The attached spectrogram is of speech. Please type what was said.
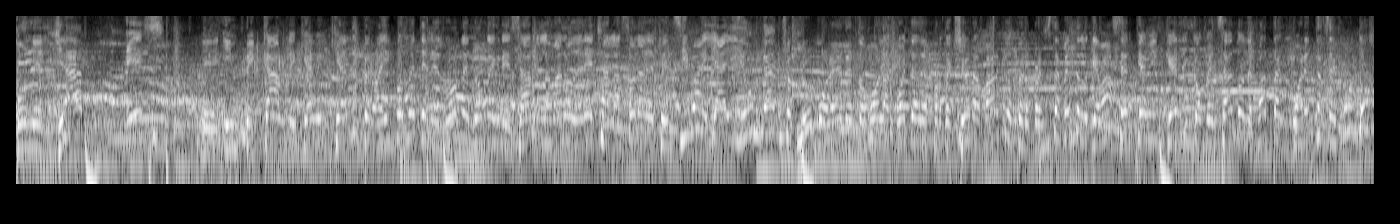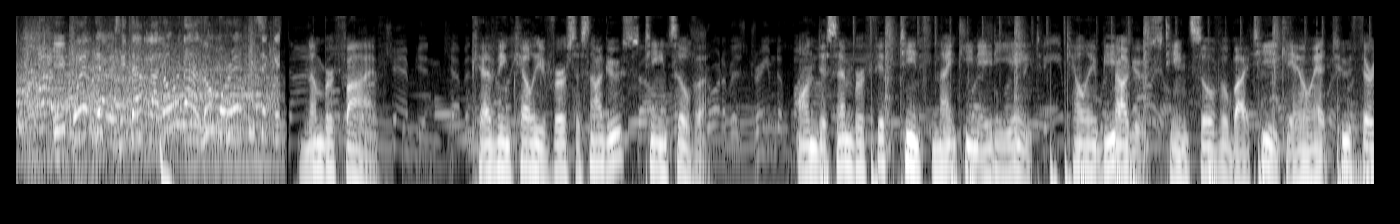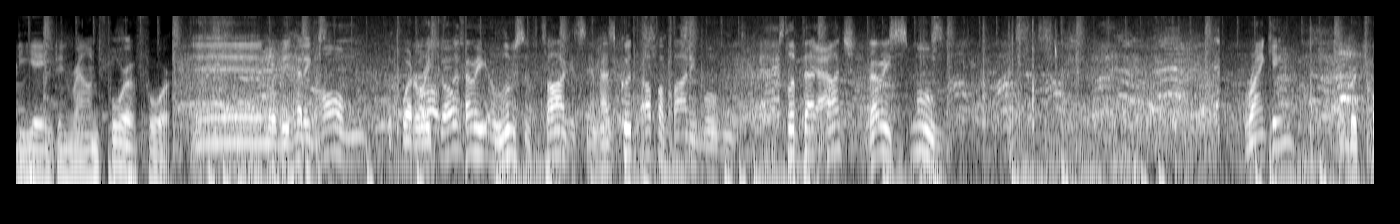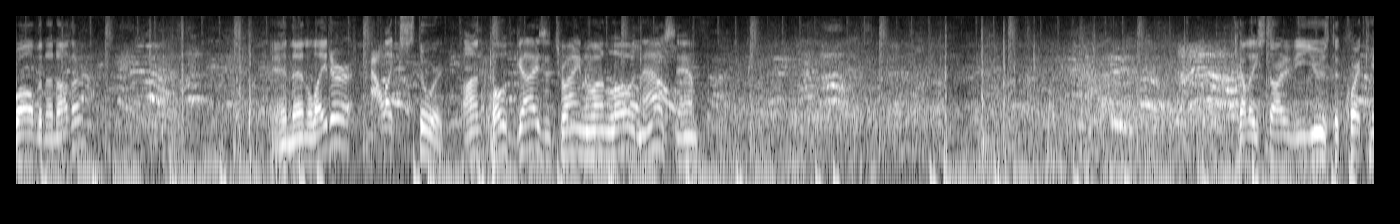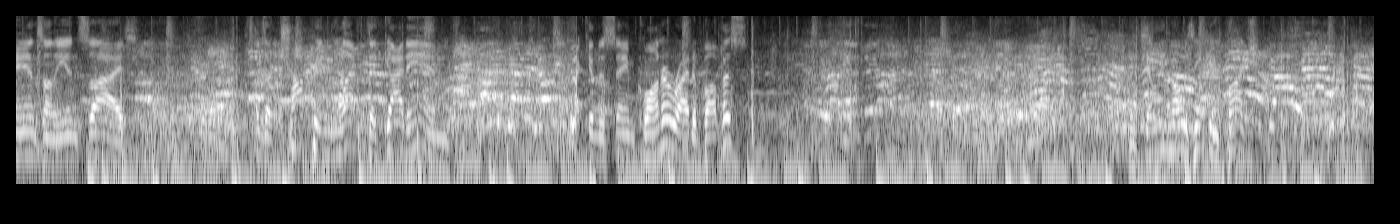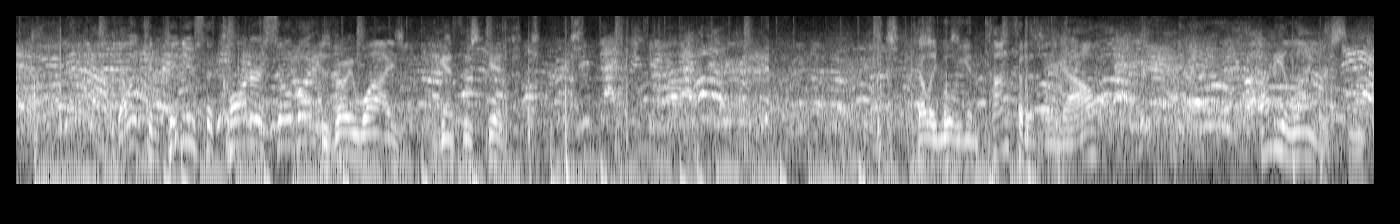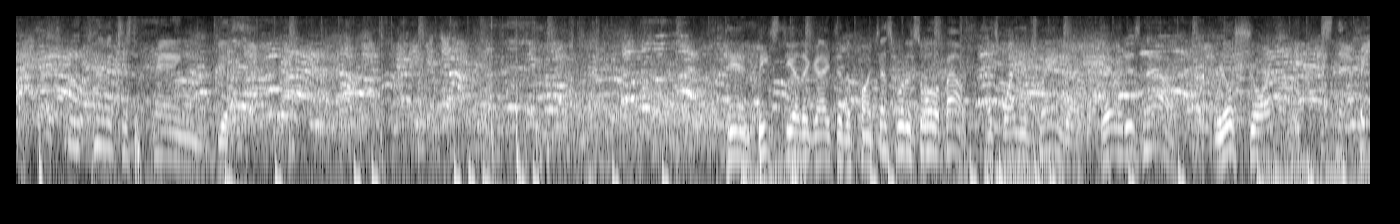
con el jab es eh, impecable Kevin Kelly, pero ahí comete el error de no regresar la mano derecha a la zona defensiva y hay un gancho. Lu Morel le tomó la cuenta de protección a Marcos, pero precisamente lo que va a hacer Kevin Kelly comenzando le faltan 40 segundos y vuelve a visitar la lona. Lu Morel dice que Number 5. Kevin Kelly vs. Agustin Silva. On December 15, 1988, Kelly beat Agustin Silva by TKO at 238 in round 4 of 4. And we'll be heading home to Puerto Rico. Very elusive targets and Has good upper body movement. Slip that Yeah. punch, very smooth. Ranking, number 12 in another. And then later, Alex Stewart on Both guys are trying to unload now, Sam. Kelly starting to use the quick hands on the inside. There's a chopping left that got in. Back in the same corner, right above us. And Kelly knows he can punch. Kelly continues to corner Silva. Is very wise against this kid. Kelly moving in confidently now. How do you languish, Sam? He kind of just hang. Hand beats the other guy to the punch. That's what it's all about. That's why you train that. There it is now. Real short, snappy.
